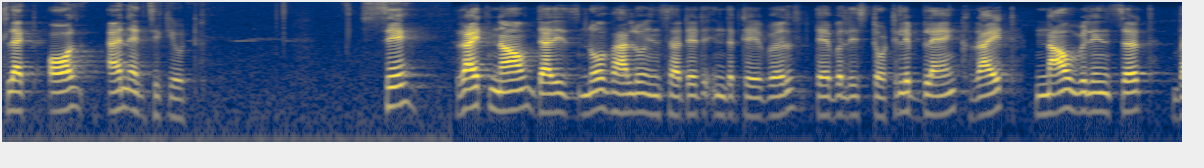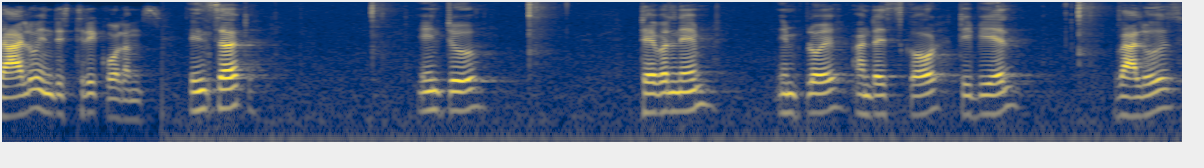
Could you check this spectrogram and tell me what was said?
select all and execute. Say right now there is no value inserted in the table, table is totally blank, right? Now we'll insert value in these three columns. Insert into table name employee underscore tbl values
